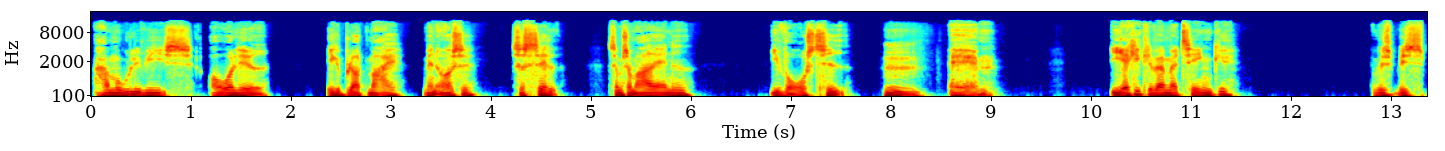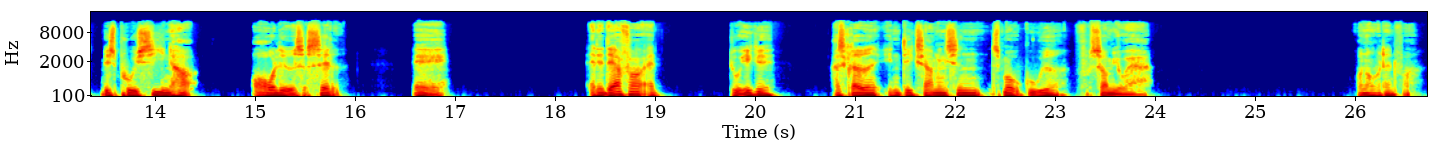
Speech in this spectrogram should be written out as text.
har muligvis overlevet ikke blot mig, men også sig selv, som så meget andet i vores tid. Hmm. Øh, jeg kan ikke lade være med at tænke, hvis, hvis, hvis poesien har overlevet sig selv, øh, er det derfor, at du ikke har skrevet en digtsamling siden Små Guder, som jo er... Hvornår var den fra?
